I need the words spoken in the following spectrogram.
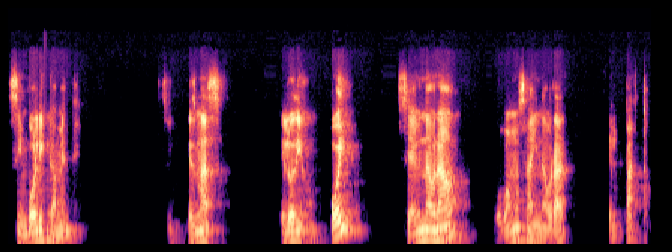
simbólicamente. Es más, él lo dijo, hoy se ha inaugurado o vamos a inaugurar el pacto.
